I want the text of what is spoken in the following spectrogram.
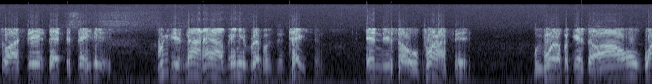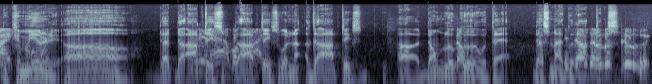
So I said that to say this. We did not have any representation in this whole process. We went up against an all-white Community. Oh, that the optics the fight. optics were not the optics uh, don't look No. good with that. That's not It good doesn't optics. look good.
